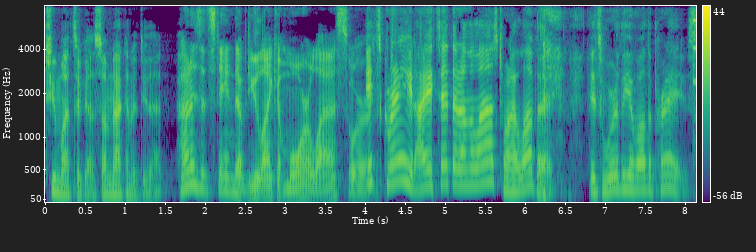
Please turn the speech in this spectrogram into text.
two months ago, so I'm not going to do that. How does it stand up? Do you like it more or less? Or It's great. I said that on the last one. I love it. it's worthy of all the praise.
